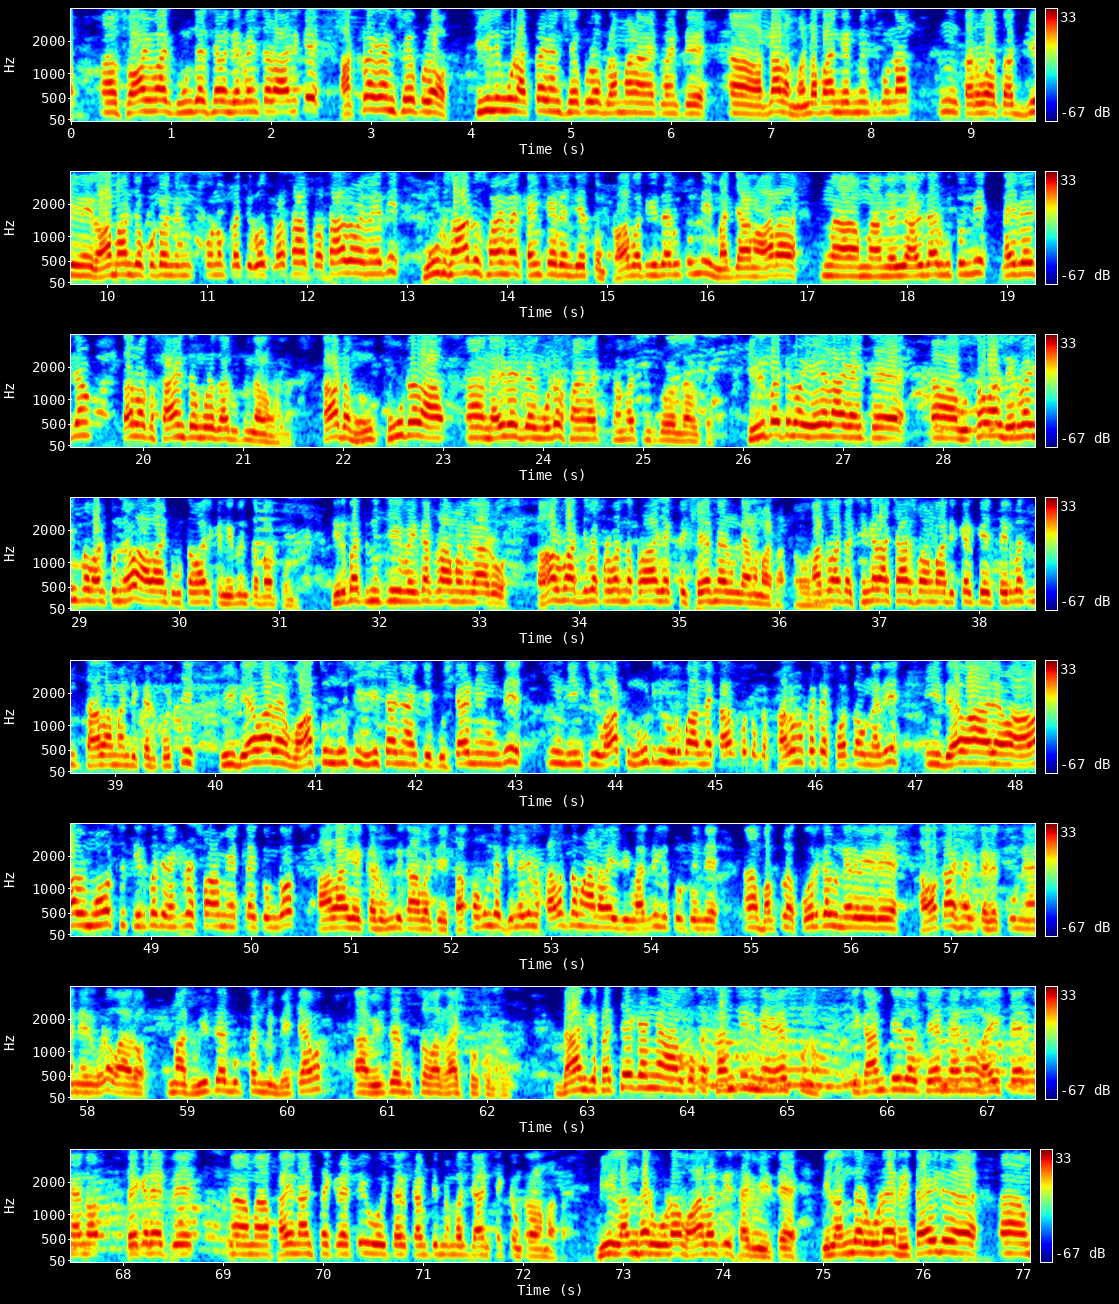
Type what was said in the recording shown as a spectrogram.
స్వామివారికి ముంజల సేవ నిర్వహించడానికి అక్టగన్ షేపులో సీలింగ్ కూడా అక్టగన్ షేపులో బ్రహ్మాండమైనటువంటి అద్దాల మండపాన్ని నిర్మించుకున్నాం. తర్వాత దీని రామానుజ కుటుంబం నిర్మించుకున్నాం. ప్రతిరోజు ప్రసాద ప్రసాదం అనేది మూడు సార్లు స్వామివారి కైంకర్యం చేస్తాం. ప్రాభతికి జరుగుతుంది మధ్యాహ్నం ఆరా అవి జరుగుతుంది నైవేద్యం. తర్వాత సాయంత్రం కూడా జరుగుతుంది అనమాట కాబట్టి పూటల నైవేద్యం కూడా స్వామివారికి సమర్పించుకోవడం జరుగుతుంది. తిరుపతిలో ఏలాగైతే ఆ, ఉత్సవాలు నిర్వహింపబడుతున్నాయో అలాంటి ఉత్సవాలు ఇక్కడ నిర్వహించబడుతుంది తిరుపతి నుంచి వెంకటరామన్ గారు ఆల్వార్ దివ్య ప్రబంధ ప్రాజెక్ట్ చైర్మన్ ఉండే అనమాట. అటువంటి సింగరాచార్య స్వామి వారు ఇక్కడికి తిరుపతి నుంచి చాలా మంది ఇక్కడికి వచ్చి ఈ దేవాలయం వాస్తుని చూసి ఈశాన్యానికి పుష్కరిణి ఉంది. దీనికి వాస్తు నూటికి నూరు రూపాయలనే కాకపోతే ఒక స్థలం ఒకటే కొరత ఉన్నది. ఈ దేవాలయం ఆల్మోస్ట్ తిరుపతి వెంకటేశ్వర స్వామి ఎట్లయితే ఉందో అలాగే ఇక్కడ ఉంది కాబట్టి తప్పకుండా దినదిన ప్రవర్ధమానమై ఇది వర్ధిల్లుతుంటుంది. ఆ, భక్తుల కోరికలు నెరవేరే అవకాశాలు ఇక్కడ ఎక్కువ ఉన్నాయి అనేది కూడా వారు మాకు విజిటర్ బుక్స్ అని మేము పెట్టాము. ఆ విజిటర్ బుక్స్లో వాళ్ళు రాసిపోతుంటారు. దానికి ప్రత్యేకంగా ఒక కమిటీని మేము వేసుకున్నాం. ఈ కమిటీలో chairman vice chairman secretary finance secretary ఇతర కమిటీ మెంబర్ జాయింట్ సెక్రటరీ ఉంటారు అనమాట వీళ్ళందరూ కూడా వాలంటరీ సర్వీసే. వీళ్ళందరూ కూడా రిటైర్డ్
